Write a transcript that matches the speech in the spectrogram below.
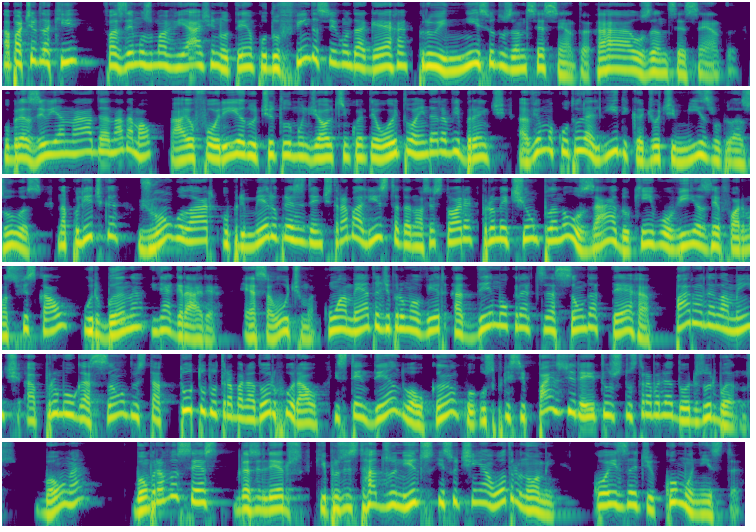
A partir daqui, fazemos uma viagem no tempo do fim da Segunda Guerra para o início dos anos 60. Ah, os anos 60. O Brasil ia nada, nada mal. A euforia do título mundial de 58 ainda era vibrante. Havia uma cultura lírica de otimismo pelas ruas. Na política, João Goulart, o primeiro presidente trabalhista da nossa história, prometia um plano ousado que envolvia as reformas fiscal, urbana e agrária essa última, com a meta de promover a democratização da terra paralelamente à promulgação do Estatuto do Trabalhador Rural, estendendo ao campo os principais direitos dos trabalhadores urbanos. Bom, né? Bom para vocês, brasileiros, que para os Estados Unidos isso tinha outro nome: coisa de comunista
